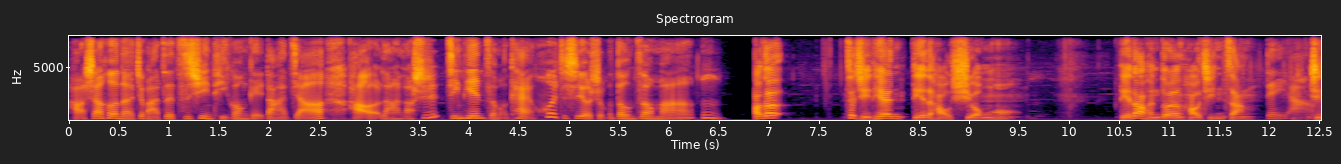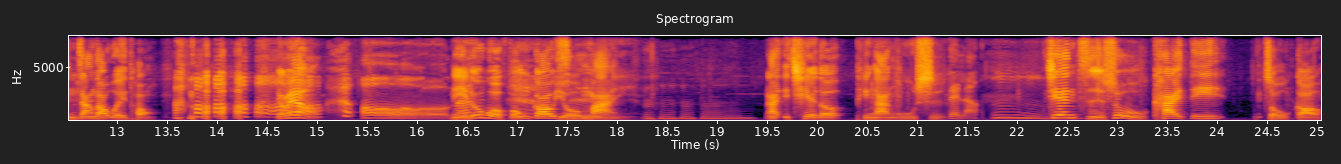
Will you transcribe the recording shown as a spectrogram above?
好，稍后呢就把这资讯提供给大家。好，那老师今天怎么看，或者是有什么动作吗？嗯，好的，这几天跌的好凶哦。跌到很多人好紧张，对呀，紧张到胃痛，有没有？哦，你如果逢高有卖，那一切都平安无事。对了，嗯，今天指数开低走高，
